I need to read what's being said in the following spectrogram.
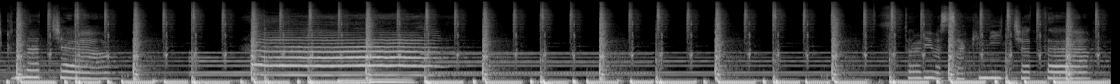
しくなっちゃう。二人は先に行っちゃった。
